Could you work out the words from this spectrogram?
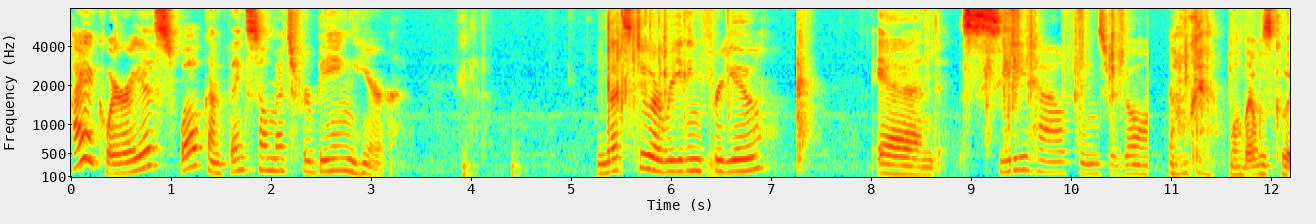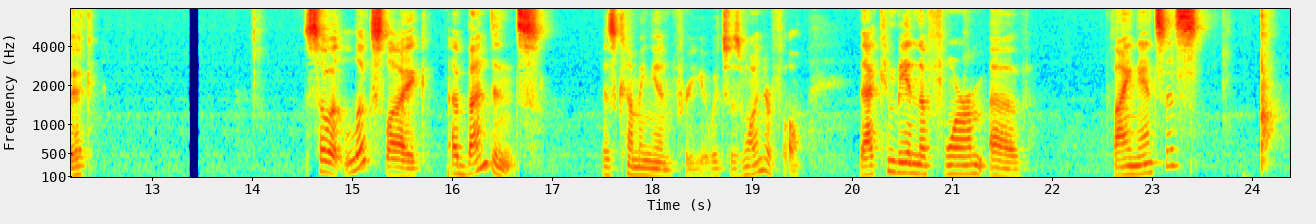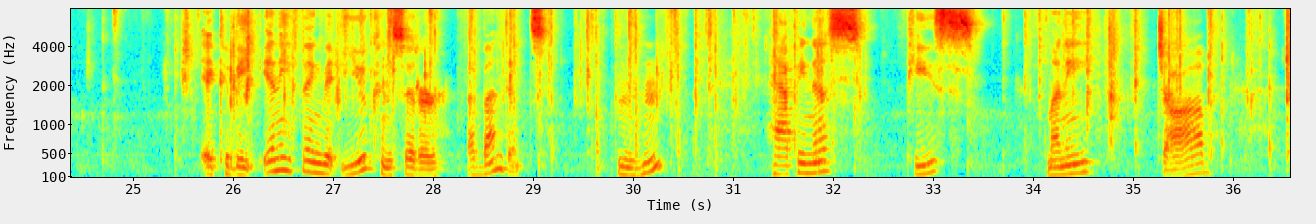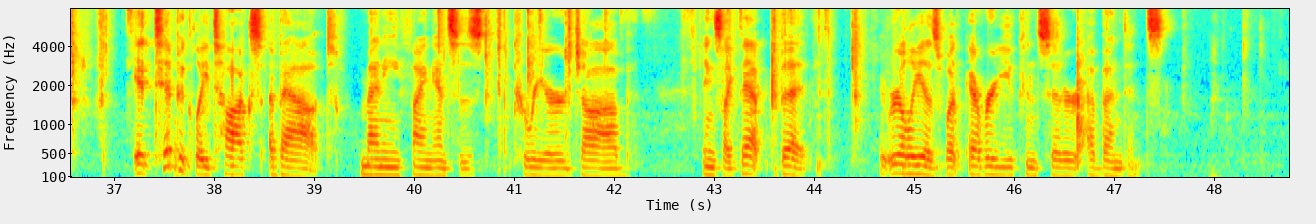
Hi, Aquarius. Welcome. Thanks so much for being here. Let's do a reading for you and see how things are going. Okay, well, that was quick. So it looks like abundance is coming in for you, which is wonderful. That can be in the form of finances. It could be anything that you consider abundance. Mm-hmm. Happiness, peace, money, job. It typically talks about money, finances, career, job, things like that, but it really is whatever you consider abundance.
